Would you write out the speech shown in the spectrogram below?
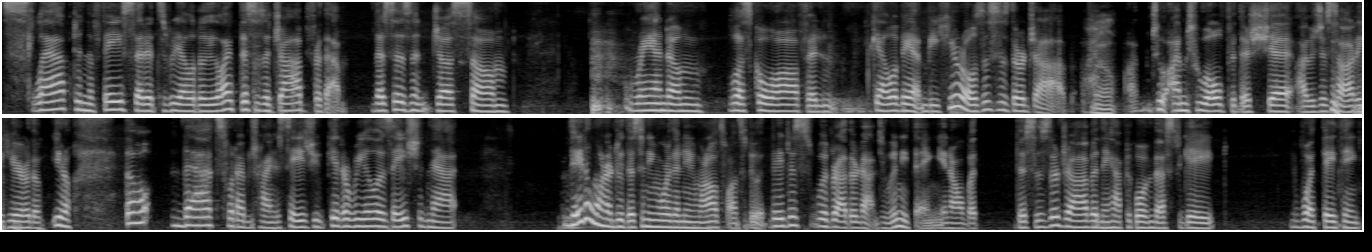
slapped in the face that it's reality life. This is a job for them. This isn't just some random let's go off and gallivant and be heroes. This is their job. Yeah, i'm too i'm too old for this shit. I was just out of here. The you know the that's what i'm trying to say is you get a realization that they don't want to do this any more than anyone else wants to do it they just would rather not do anything you know but this is their job and they have to go investigate what they think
